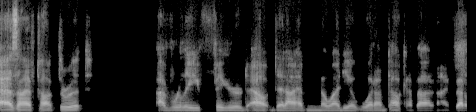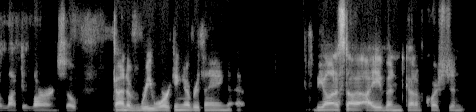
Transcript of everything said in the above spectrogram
as I've talked through it, I've really figured out that I have no idea what I'm talking about, and I've got a lot to learn. So, kind of reworking everything. To be honest, I, I even kind of question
